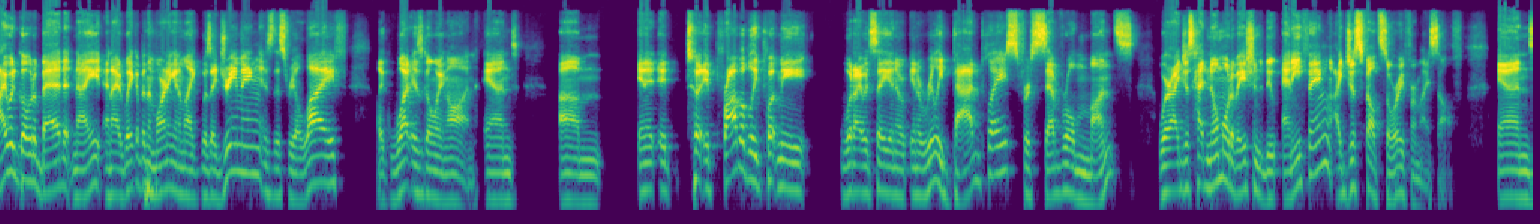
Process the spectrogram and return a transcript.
i would go to bed at night and i'd wake up in the morning and i'm like was i dreaming? Is this real life? Like what is going on? And um and it it t- it probably put me what i would say in a in a really bad place for several months where i just had no motivation to do anything. I just felt sorry for myself. And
